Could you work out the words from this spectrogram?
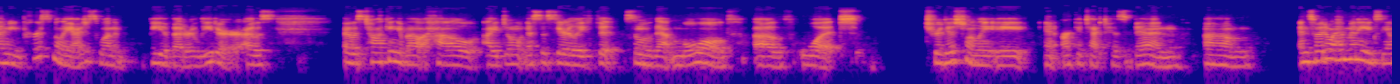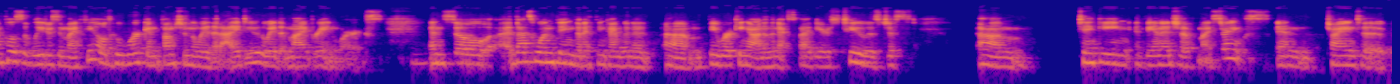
I mean, personally, I just want to be a better leader. I was, I was talking about how I don't necessarily fit some of that mold of what traditionally a, an architect has been. Um, and so I don't have many examples of leaders in my field who work and function the way that I do, the way that my brain works. Mm-hmm. And so uh, that's one thing that I think I'm going to um, be working on in the next five years too, is just um, taking advantage of my strengths and trying to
